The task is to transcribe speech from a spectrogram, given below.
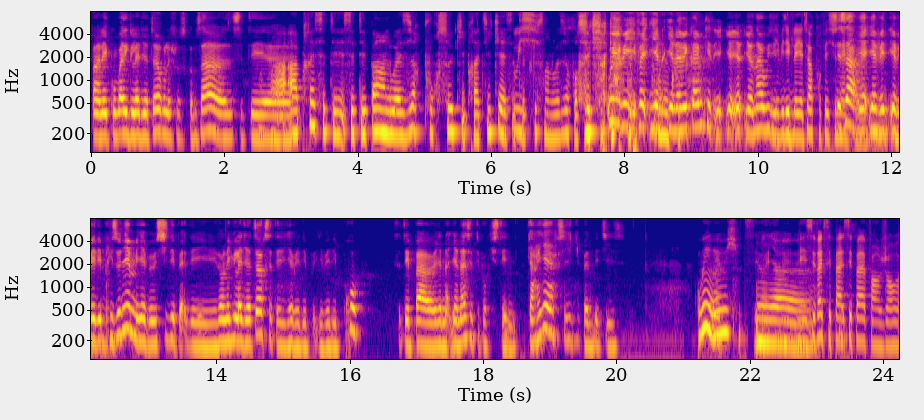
enfin, les combats de gladiateurs, les choses comme ça, c'était. Bah, après, c'était c'était pas un loisir pour ceux qui pratiquaient, c'était plus un loisir pour ceux qui regardaient. Oui, oui. Il y, en avait quand même. Il y, en a où il y avait des gladiateurs professionnels. C'est ça. Il y, avait il y avait des prisonniers, mais il y avait aussi des, des... dans les gladiateurs, c'était il y avait des il y avait des pros. C'était pas. Il y en a, c'était pour qui c'était une carrière, si je dis pas de bêtises. Oui, oui, oui. Mais, c'est vrai que c'est pas, c'est pas, enfin, genre,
